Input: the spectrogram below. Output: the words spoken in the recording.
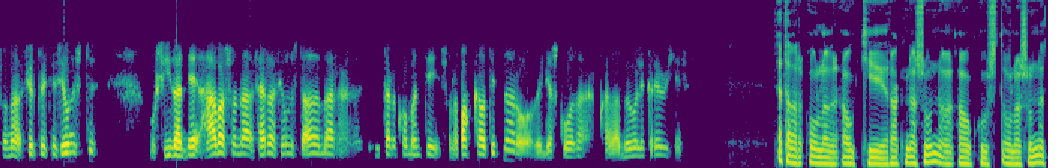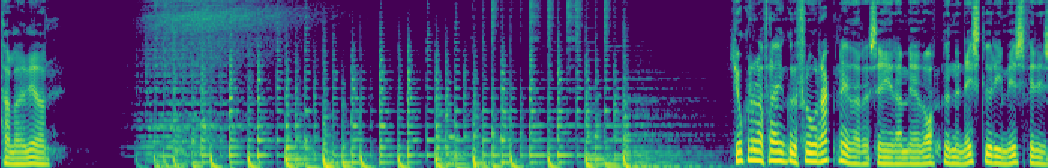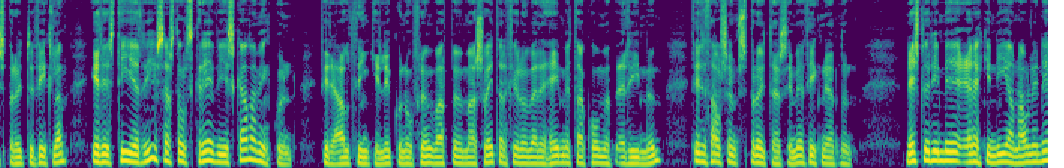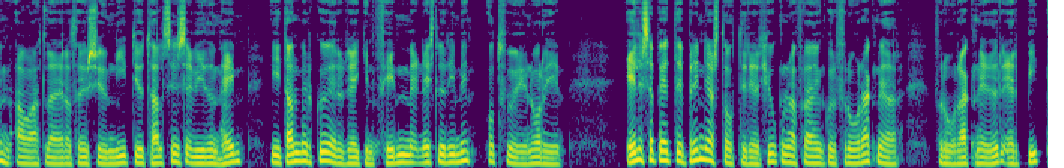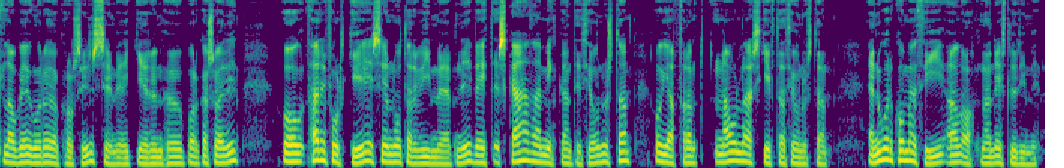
svona fjölbreytin þjónustu og síðan hafa svona ferðarþjónustu aðalar utanakomandi svona banka á dittnar og vilja skoða hvaða möguleikar eru hér. Þetta var Ólafur Áki Ragnarsson og Ágúst Ólarsson talaði við hann. Hjógrunafræðingur frú Ragnæðar segir að með opnunu neyslurímis fyrir sprautufíkla er þið stýið rísastór skrefi í skadamingun. Fyrir alþingi likun og frumvarpum að sveitarfélum verði heimilt að koma upp rímum fyrir þá sem sprautar sem er fíknefnum. Neyslurími er ekki nýja á nálinni, áallega er að þau séum 90 talsins við um heim. Í Danmörku eru reygin 5 neyslurími og 2 í Norgi. Elisabeth Brynjarstóttir er hjókunarfræðingur frú Ragnæðar. Frú Ragnæður er bíl á vegum Rauðakrossins sem ekki er um höfuborgarsvæði og þar er fólki sem notar výmuefni veit skadamingandi þjónusta og jáfnframt nála skipta þjónusta. En nú er komið því að opna neyslurími.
